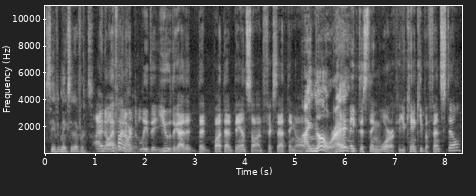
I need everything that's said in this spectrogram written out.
See if it makes a difference. I know. I find it hard to believe that you, the guy that, that bought that bandsaw and fixed that thing all, I know, right? can't right? make this thing work. You can't keep a fence still.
